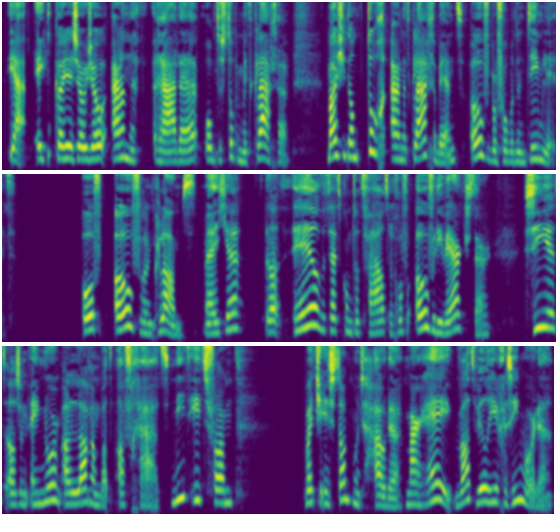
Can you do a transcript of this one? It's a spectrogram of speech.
ja, ik kan je sowieso aanraden om te stoppen met klagen. Maar als je dan toch aan het klagen bent over bijvoorbeeld een teamlid of over een klant, weet je, heel de tijd komt dat verhaal terug, of over die werkster. Zie het als een enorm alarm wat afgaat. Niet iets van wat je in stand moet houden, maar hé, hey, wat wil hier gezien worden?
